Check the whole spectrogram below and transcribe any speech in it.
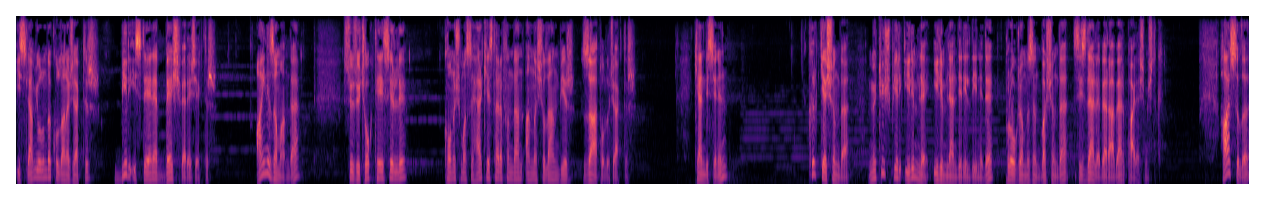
İslam yolunda kullanacaktır. Bir isteyene beş verecektir. Aynı zamanda sözü çok tesirli, konuşması herkes tarafından anlaşılan bir zat olacaktır. Kendisinin 40 yaşında müthiş bir ilimle ilimlendirildiğini de programımızın başında sizlerle beraber paylaşmıştık. Hasılı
